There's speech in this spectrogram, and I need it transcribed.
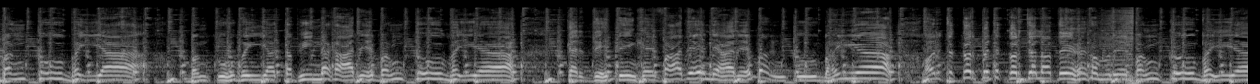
भैया बंकू भैया कभी न हारे बंकू भैया कर देते हैं फारे न्यारे बंकू भैया और चक्कर पे चक्कर चलाते हैं हमरे बंकू भैया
